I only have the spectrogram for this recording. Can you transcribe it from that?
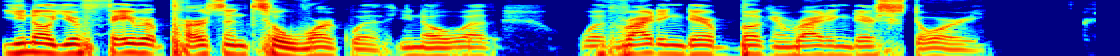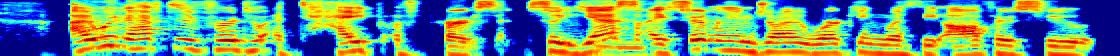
you know your favorite person to work with? You know, with with writing their book and writing their story. I would have to refer to a type of person. So yes, Mhm. I certainly enjoy working with the authors who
